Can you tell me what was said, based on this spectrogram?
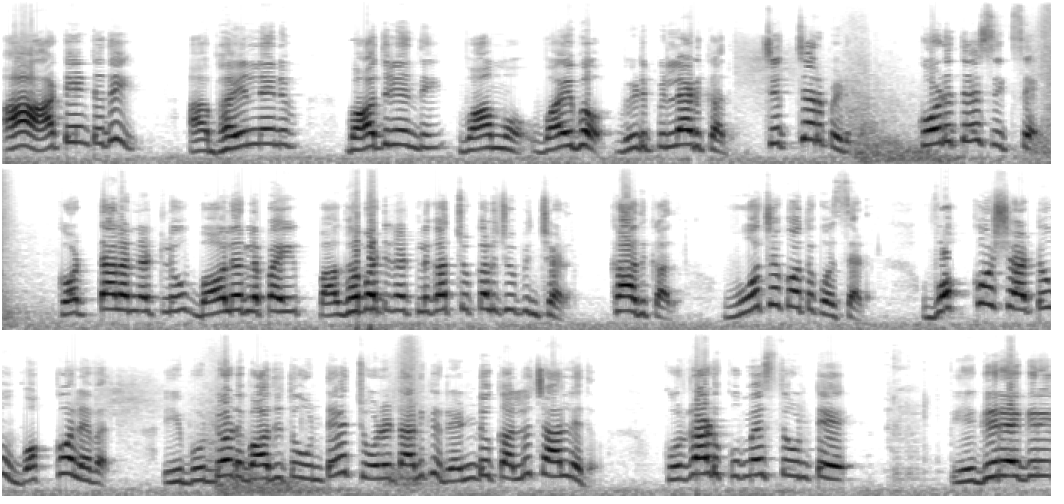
ఆ ఆట ఏంటది? ఆ భయం లేని బాధులేంది వామ్మో వైభవ్ వీడి పిల్లాడు కాదు. చిచ్చర పిడుగు కొడితే సిక్సే కొట్టాలన్నట్లు బౌలర్లపై పగబట్టినట్లుగా చుక్కలు చూపించాడు. కాదు కాదు ఊచకోత కోశాడు ఒక్కో షాటు ఒక్కో లెవెల్. ఈ బుడ్డోడు బాదుతూ ఉంటే చూడటానికి రెండు కళ్ళు చాలేదు కుర్రాడు కుమ్మేస్తూ ఉంటే ఎగిరెగిరి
